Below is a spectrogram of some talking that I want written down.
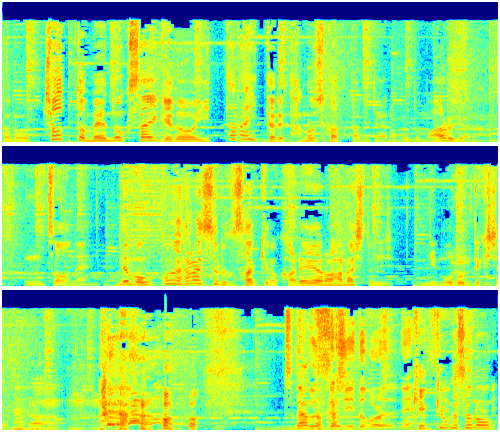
そのちょっと面倒くさいけど行ったら行ったで楽しかったみたいなこともあるじゃない。うんうんそうね。でもこういう話するとさっきのカレー屋の話とに戻ってきちゃうから、うん 難しいところでね。結局そのね。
